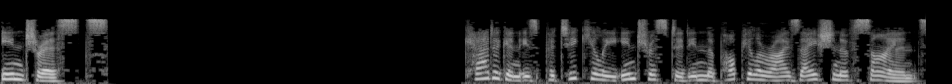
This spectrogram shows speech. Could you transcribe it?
Interests Cadogan is particularly interested in the popularization of science.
